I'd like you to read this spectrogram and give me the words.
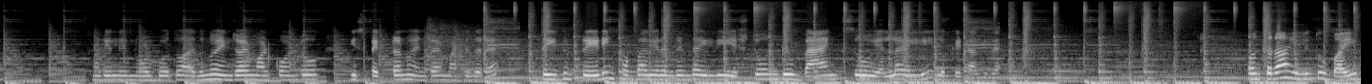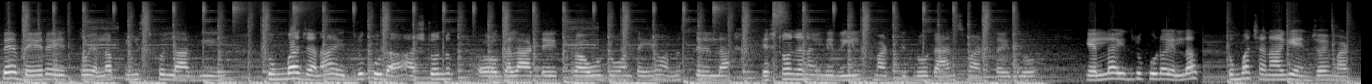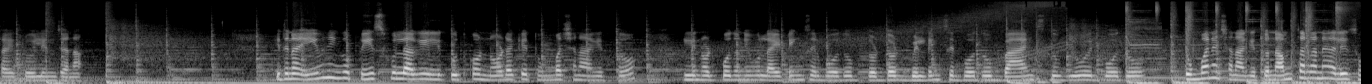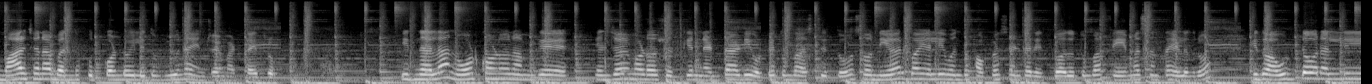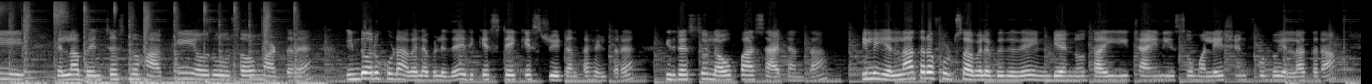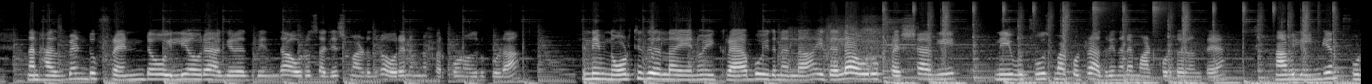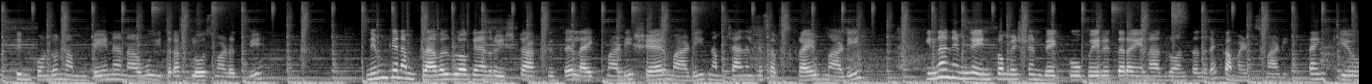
ನೋಡಿ ನೀವು ನೋಡ್ಬೋದು. ಅದನ್ನು ಎಂಜಾಯ್ ಮಾಡ್ಕೊಂಡು ಈ ಸ್ಪೆಕ್ಟ್ರನ್ನು ಎಂಜಾಯ್ ಮಾಡ್ತಿದ್ದಾರೆ. ಮತ್ತೆ ಇದು ಟ್ರೇಡಿಂಗ್ ಹಬ್ ಆಗಿರೋದ್ರಿಂದ ಇಲ್ಲಿ ಎಷ್ಟೊಂದು ಬ್ಯಾಂಕ್ಸು ಎಲ್ಲ ಇಲ್ಲಿ ಲೊಕೇಟ್ ಆಗಿದೆ. ಒಂಥರ ಇಲ್ಲಿದು ವೈಬೇ ಬೇರೆ ಇತ್ತು. ಎಲ್ಲ ಪೀಸ್ಫುಲ್ ಆಗಿ ತುಂಬಾ ಜನ ಇದ್ದರೂ ಕೂಡ ಅಷ್ಟೊಂದು ಗಲಾಟೆ ಕ್ರೌಡು ಅಂತ ಏನೂ ಅನ್ನಿಸ್ತಿರಲಿಲ್ಲ. ಎಷ್ಟೊಂದು ಜನ ಇಲ್ಲಿ ರೀಲ್ಸ್ ಮಾಡ್ತಿದ್ರು ಡ್ಯಾನ್ಸ್ ಮಾಡ್ತಾ ಇದ್ರು. ಎಲ್ಲ ಇದ್ರು ಕೂಡ ಎಲ್ಲ ತುಂಬಾ ಚೆನ್ನಾಗಿ ಎಂಜಾಯ್ ಮಾಡ್ತಾ ಇದ್ರು ಇಲ್ಲಿನ ಜನ. ಇದನ್ನ ಈವ್ನಿಂಗು ಪೀಸ್ಫುಲ್ ಆಗಿ ಇಲ್ಲಿ ಕೂತ್ಕೊಂಡು ನೋಡೋಕ್ಕೆ ತುಂಬ ಚೆನ್ನಾಗಿತ್ತು. ಇಲ್ಲಿ ನೋಡ್ಬೋದು ನೀವು ಲೈಟಿಂಗ್ಸ್ ಇರ್ಬೋದು, ದೊಡ್ಡ ದೊಡ್ಡ ಬಿಲ್ಡಿಂಗ್ಸ್ ಇರ್ಬೋದು ಬ್ಯಾಂಕ್ಸ್ದು ವ್ಯೂ ಇರ್ಬೋದು ತುಂಬಾ ಚೆನ್ನಾಗಿತ್ತು. ನಮ್ಮ ಥರನೇ ಅಲ್ಲಿ ಸುಮಾರು ಜನ ಬಂದು ಕೂತ್ಕೊಂಡು ಇಲ್ಲಿದು ವ್ಯೂನ ಎಂಜಾಯ್ ಮಾಡ್ತಾ ಇದ್ರು. ಇದನ್ನೆಲ್ಲ ನೋಡಿಕೊಂಡು ನಮಗೆ ಎಂಜಾಯ್ ಮಾಡೋ ಅಷ್ಟೊತ್ತಿಗೆ ನೆಡ್ದಾಡಿ ಹೊಟ್ಟೆ ತುಂಬ ಹಸ್ತಿತ್ತು. ಸೊ ನಿಯರ್ ಬೈ ಅಲ್ಲಿ ಒಂದು ಹಾಕರ್ ಸೆಂಟರ್ ಇತ್ತು. ಅದು ತುಂಬ ಫೇಮಸ್ ಅಂತ ಹೇಳಿದ್ರು. ಇದು ಔಟ್ಡೋರಲ್ಲಿ ಎಲ್ಲ ಬೆಂಚಸ್ನು ಹಾಕಿ ಅವರು ಸರ್ವ್ ಮಾಡ್ತಾರೆ. ಇಂಡೋರ್ ಕೂಡ ಅವೈಲೇಬಲ್ ಇದೆ. ಇದಕ್ಕೆ ಸ್ಟೇಕೆ ಸ್ಟ್ರೀಟ್ ಅಂತ ಹೇಳ್ತಾರೆ. ಇದ್ರ ಹೆಸರು ಲವ್ ಪಾಸ್ ಸ್ಯಾಟ್ ಅಂತ. ಇಲ್ಲಿ ಎಲ್ಲಾ ತರ ಫುಡ್ಸ್ ಅವೈಲೇಬಲ್ ಇದೆ. Indian Thai Chinese Malaysian food ಎಲ್ಲಾ ತರ. ನನ್ನ ಹಸ್ಬೆಂಡ್ ಫ್ರೆಂಡ್ ಇಲ್ಲಿ ಅವರೇ ಆಗಿರೋದ್ರಿಂದ ಅವರು ಸಜೆಸ್ಟ್ ಮಾಡಿದ್ರು. ಅವರೇ ನಮ್ಮನ್ನ ಕರ್ಕೊಂಡು ಹೋದ್ರು ಕೂಡ. ಇಲ್ಲಿ ನೀವು ನೋಡ್ತಿದ್ರಲ್ಲ ಏನು, ಈ ಕ್ರ್ಯಾಬು ಇದನ್ನೆಲ್ಲ, ಇದೆಲ್ಲ ಅವರು ಫ್ರೆಶ್ ಆಗಿ ನೀವು ಚೂಸ್ ಮಾಡಿಕೊಟ್ರೆ ಅದರಿಂದನೇ ಮಾಡ್ಕೊಡ್ತಾರಂತೆ. ನಾವಿಲ್ಲಿ ಇಂಡಿಯನ್ ಫುಡ್ ತಿನ್ಕೊಂಡು ನಮ್ಮ ಡೇನ ನಾವು ಈ ಥರ ಕ್ಲೋಸ್ ಮಾಡಿದ್ವಿ. ನಿಮಗೆ ನಮ್ಮ ಟ್ರಾವೆಲ್ ಬ್ಲಾಗ್ ಏನಾದರೂ ಇಷ್ಟ ಆಗ್ತಿದ್ದೆ ಲೈಕ್ ಮಾಡಿ ಶೇರ್ ಮಾಡಿ, ನಮ್ಮ ಚಾನಲ್ಗೆ ಸಬ್ಸ್ಕ್ರೈಬ್ ಮಾಡಿ. ಇನ್ನೂ ನಿಮಗೆ ಇನ್ಫಾರ್ಮೇಷನ್ ಬೇಕು, ಬೇರೆ ಥರ ಏನಾದರೂ ಅಂತಂದರೆ ಕಮೆಂಟ್ಸ್ ಮಾಡಿ. Thank you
